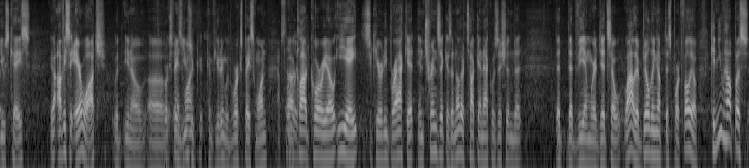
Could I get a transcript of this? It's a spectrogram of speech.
use case. Yeah, obviously AirWatch with you know uh, Workspace user One. computing with Workspace One. Absolutely. Uh, CloudCoreo, E8 security bracket. Intrinsic is another tuck-in acquisition that, that that VMware did. So wow, they're building up this portfolio. Can you help us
